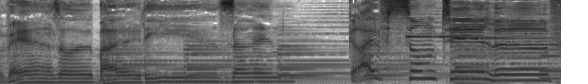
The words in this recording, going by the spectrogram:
Wer soll bei dir sein? Greif zum Telefon.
